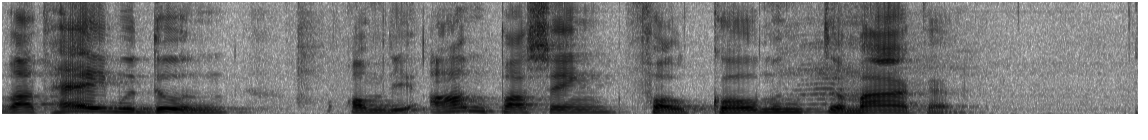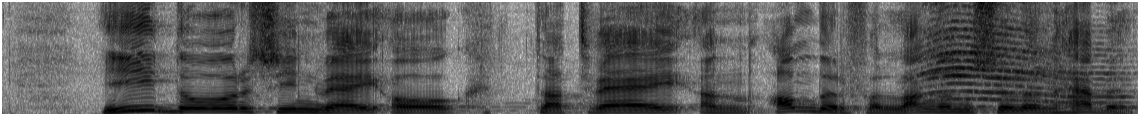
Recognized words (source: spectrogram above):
wat Hij moet doen om die aanpassing volkomen te maken. Hierdoor zien wij ook dat wij een ander verlangen zullen hebben,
